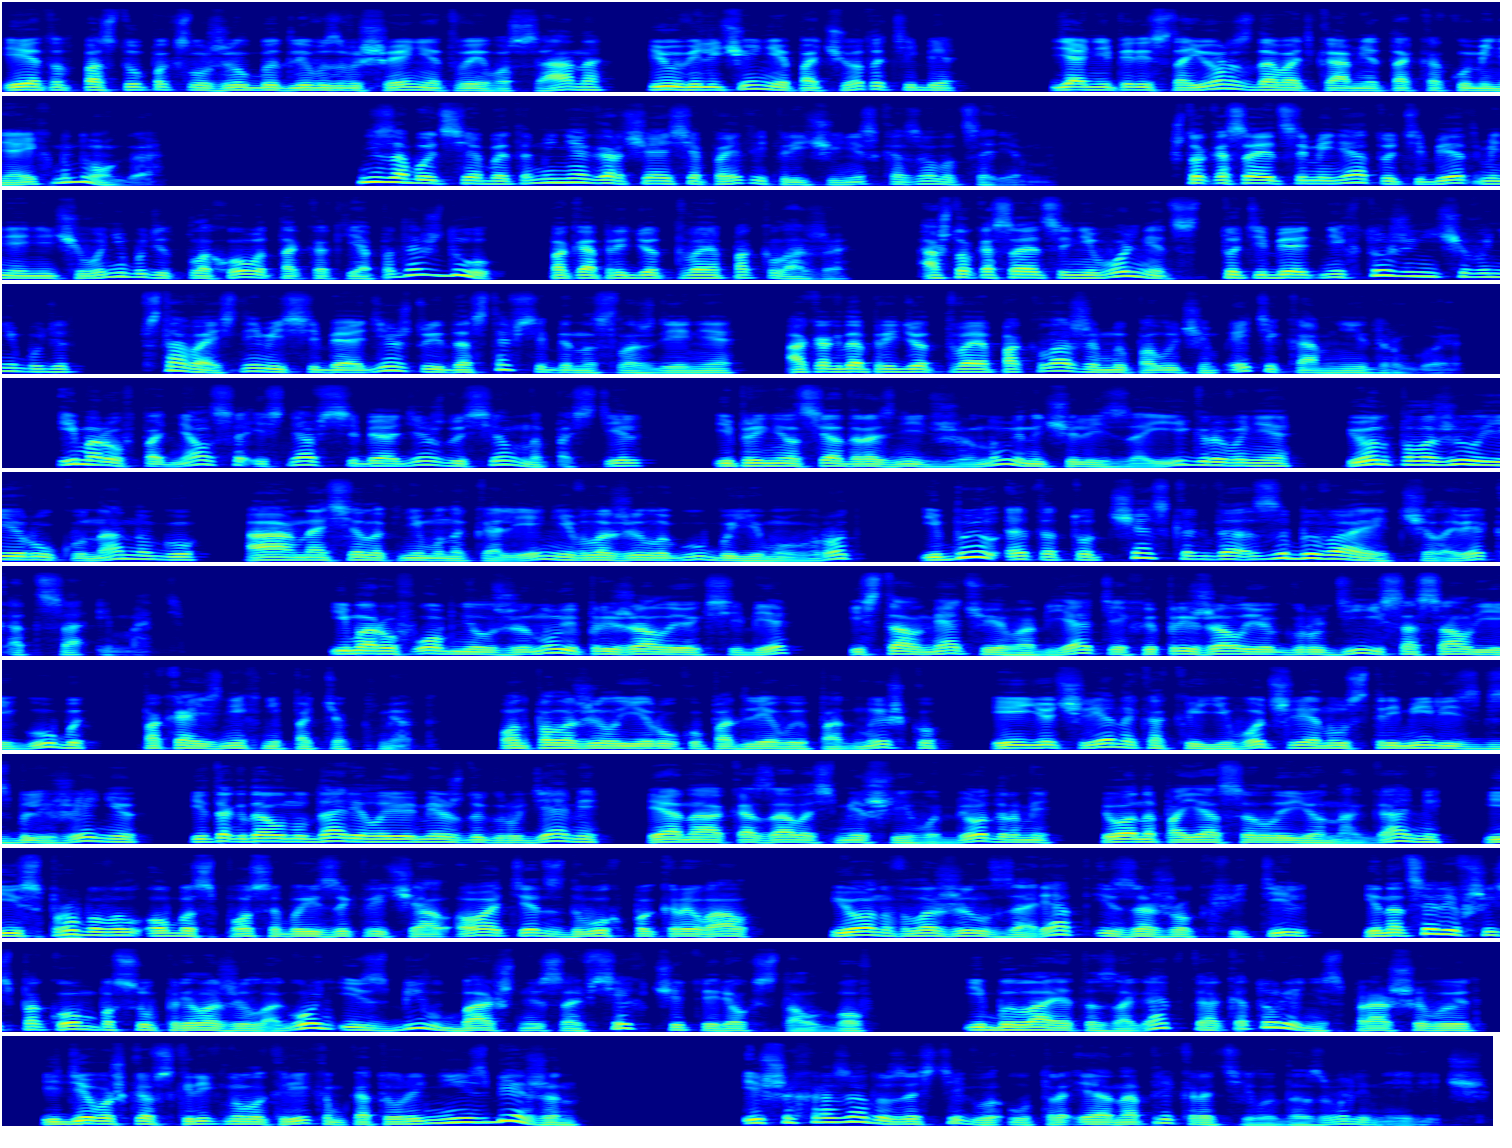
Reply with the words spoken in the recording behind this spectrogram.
и этот поступок служил бы для возвышения твоего сана и увеличения почета тебе. Я не перестаю раздавать камни, так как у меня их много. — Не заботься об этом и не огорчайся по этой причине, — сказала царевна. — Что касается меня, то тебе от меня ничего не будет плохого, так как я подожду, пока придет твоя поклажа. А что касается невольниц, то тебе от них тоже ничего не будет. Вставай, сними с себя одежду и доставь себе наслаждение, а когда придет твоя поклажа, мы получим эти камни и другое. Имаров поднялся и, сняв с себя одежду, сел на постель и принялся дразнить жену, и начались заигрывания, и он положил ей руку на ногу, а она села к нему на колени и вложила губы ему в рот, и был это тот час, когда забывает человек отца и мать. Имаров обнял жену и прижал ее к себе, и стал мять ее в объятиях, и прижал ее к груди, и сосал ей губы, пока из них не потек мед. Он положил ей руку под левую подмышку, и ее члены, как и его члены, устремились к сближению, и тогда он ударил ее между грудями, и она оказалась меж его бедрами, и он опоясал ее ногами, и испробовал оба способа, и закричал «О, отец двух покрывал!» И он вложил заряд и зажег фитиль, и, нацелившись по компасу, приложил огонь и сбил башню со всех четырех столбов. И была эта загадка, о которой не спрашивают, и девушка вскрикнула криком, который неизбежен. И Шахразаду застигло утро, и она прекратила дозволенные речи.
